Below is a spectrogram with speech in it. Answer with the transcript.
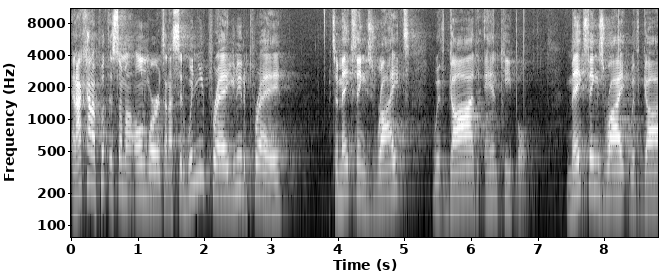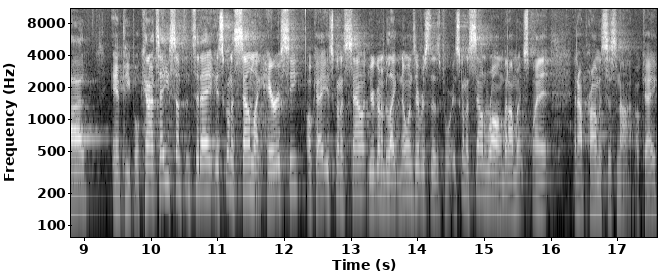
And I kind of put this on my own words, and I said, when you pray, you need to pray to make things right with God and people. Make things right with God and people. Can I tell you something today? It's going to sound like heresy, okay? It's going to sound, you're going to be like, no one's ever said this before. It's going to sound wrong, but I'm going to explain it, and I promise it's not, okay?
